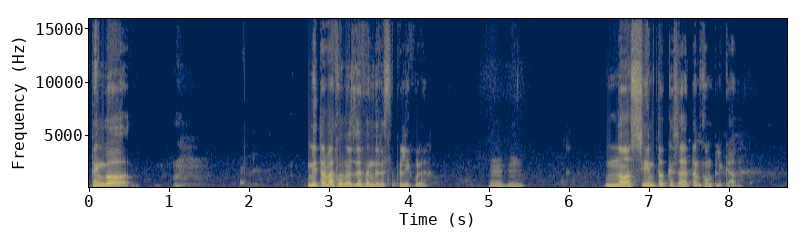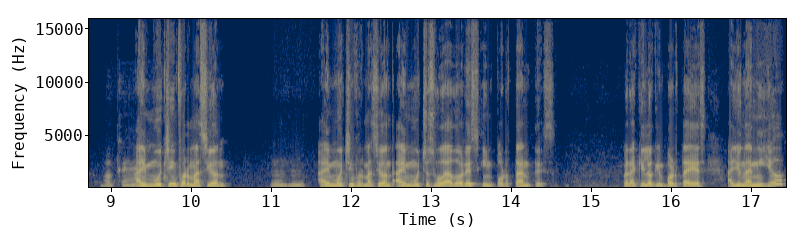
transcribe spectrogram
tengo... Mi trabajo no es defender esta película. No siento que sea tan complicada. Hay mucha información. Hay mucha información. Hay muchos jugadores importantes. Pero aquí lo que importa es, hay un anillo,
